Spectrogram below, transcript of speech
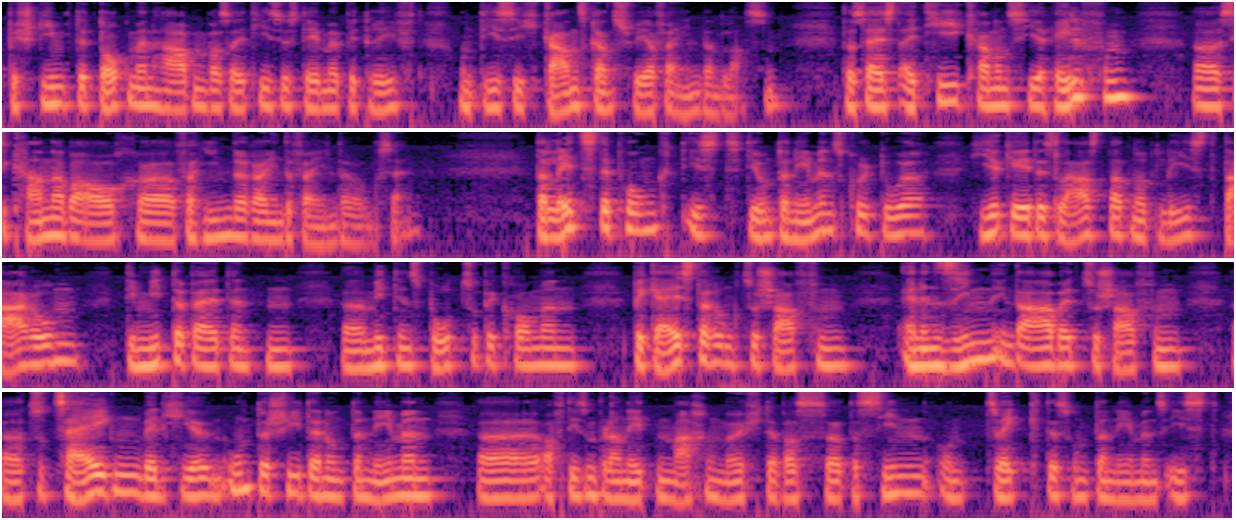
bestimmte Dogmen haben, was IT-Systeme betrifft und die sich ganz, ganz schwer verändern lassen. Das heißt, IT kann uns hier helfen, äh, sie kann aber auch äh, Verhinderer in der Veränderung sein. Der letzte Punkt ist die Unternehmenskultur. Hier geht es last but not least darum, die Mitarbeitenden äh, mit ins Boot zu bekommen, Begeisterung zu schaffen, einen Sinn in der Arbeit zu schaffen, zu zeigen, welchen Unterschied ein Unternehmen auf diesem Planeten machen möchte, was der Sinn und Zweck des Unternehmens ist,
